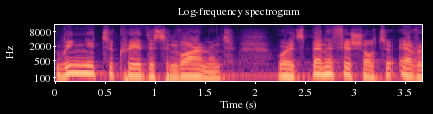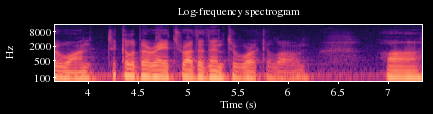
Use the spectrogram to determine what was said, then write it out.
we need to create this environment where it's beneficial to everyone to collaborate rather than to work alone. Uh,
